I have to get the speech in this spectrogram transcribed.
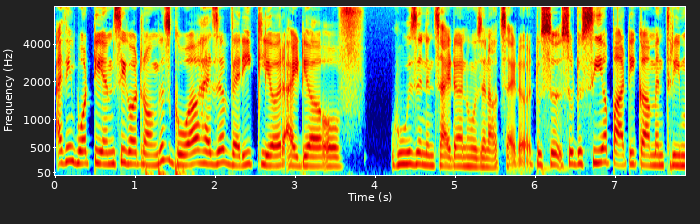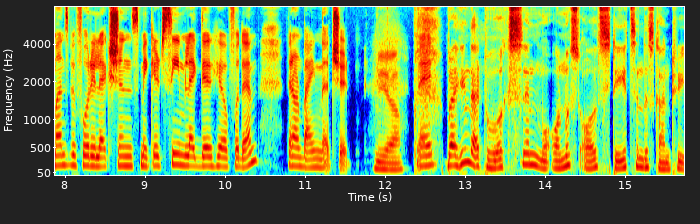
I think what TMC got wrong is Goa has a very clear idea of who's an insider and who's an outsider. To so, so to see a party come in three months before elections, make it seem like they're here for them, they're not buying that shit, yeah right? but i think that works in almost all states in this country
